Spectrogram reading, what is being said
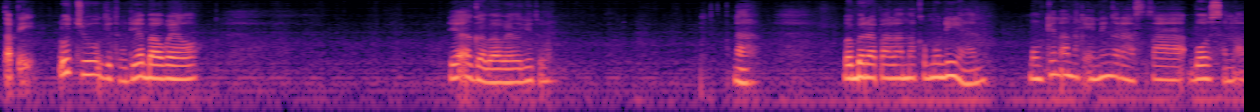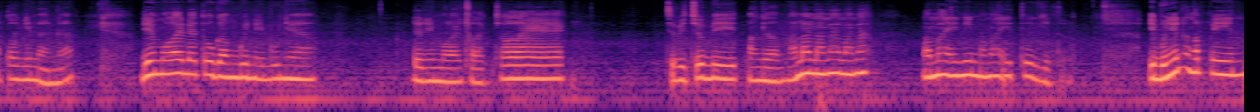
Tapi lucu gitu. Dia bawel. Dia agak bawel gitu. Nah beberapa lama kemudian mungkin anak ini ngerasa bosan atau gimana dia mulai deh tuh gangguin ibunya. Dari mulai colek-colek cubit-cubit panggil mama mama mama mama ini mama itu gitu. Ibunya nanggepin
